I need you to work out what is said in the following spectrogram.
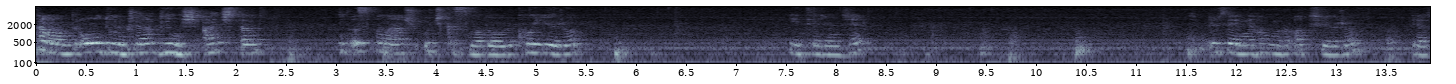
Tamamdır. Olduğunca geniş açtım. Şimdi ıspanağı şu uç kısma doğru koyuyorum. Yeterince. Şimdi üzerine hamuru atıyorum. Biraz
